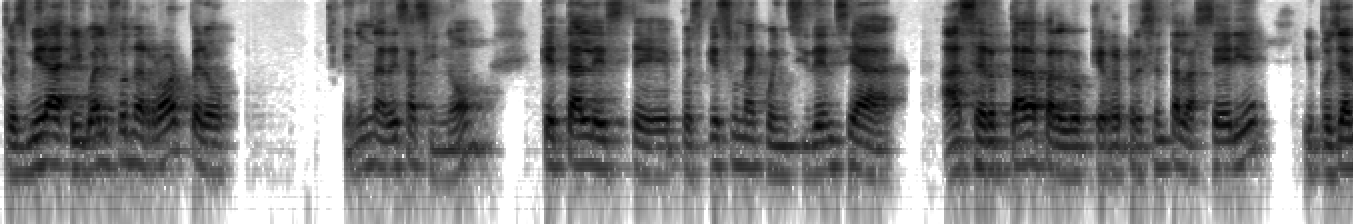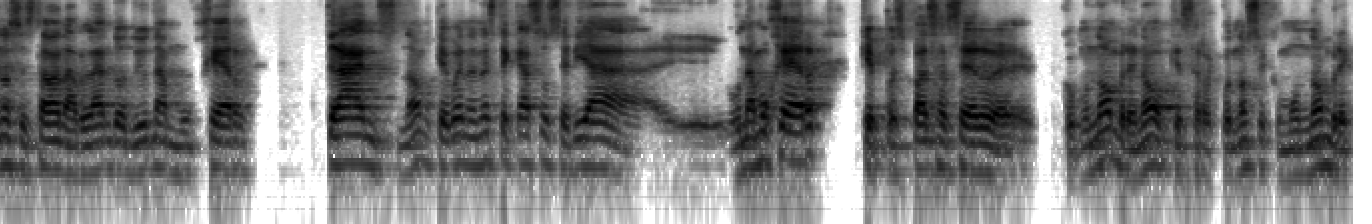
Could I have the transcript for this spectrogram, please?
Pues mira, igual fue un error, pero en una de esas, si no, ¿qué tal este? Pues que es una coincidencia acertada para lo que representa la serie. Y pues ya nos estaban hablando de una mujer trans, ¿no? Que bueno, en este caso sería eh, una mujer que pues pasa a ser eh, como un hombre, ¿no? Que se reconoce como un hombre,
